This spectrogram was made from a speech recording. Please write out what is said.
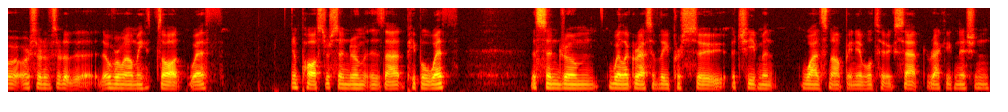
or, or sort of sort of the, the overwhelming thought with imposter syndrome is that people with the syndrome will aggressively pursue achievement whilst not being able to accept recognition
